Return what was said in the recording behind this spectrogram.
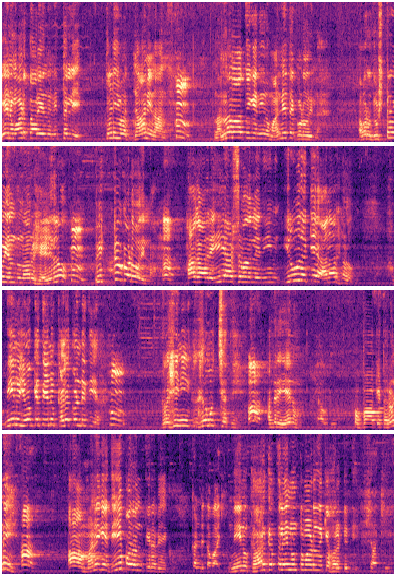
ಏನು ಮಾಡುತ್ತಾರೆ ಎಂದು ನಿತ್ತಲ್ಲಿ ತಿಳಿಯುವ ಜ್ಞಾನಿ ನಾನು. ನನ್ನ ಮಾತಿಗೆ ನೀನು ಮಾನ್ಯತೆ ಕೊಡುವುದಿಲ್ಲ. ಅವರು ದುಷ್ಟರು ಎಂದು ನಾನು ಹೇಳಿದರೂ ಬಿಟ್ಟು ಕೊಡುವುದಿಲ್ಲ. ಆ, ಹಾಗಾದ್ರೆ ಈ ಆಶ್ರಮದಲ್ಲಿ ನೀನು ಇರುವುದಕ್ಕೆ ಅನರ್ಹಳು. ನೀನು ಯೋಗ್ಯತೆಯನ್ನು ಕಳೆಕೊಂಡಿದ್ದೀಯ? ಗೃಹಿಣಿ ಗೃಹ ಮುಚ್ಚತೆ. ಅಂದ್ರೆ ಏನು? ಒಬ್ಬಾಕೆ ತರುಣಿ. ಆ ಮನೆಗೆ ದೀಪದಂತಿರಬೇಕು. ಖಂಡಿತವಾಗಿ. ನೀನು ಕಾರ್ಗತ್ತಲೆಯನ್ನುಂಟು ಮಾಡುವುದಕ್ಕೆ ಹೊರಟಿದ್ದಿ. ಶಾಖಿ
